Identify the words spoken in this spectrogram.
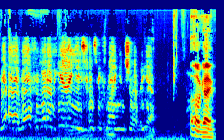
Yeah, uh, well, from what I'm hearing, he's supposed to be flying in shortly. Yeah. Okay.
